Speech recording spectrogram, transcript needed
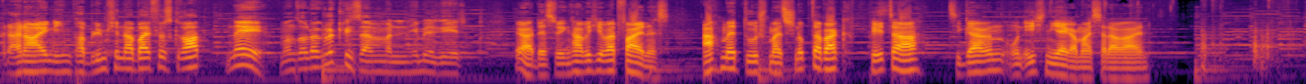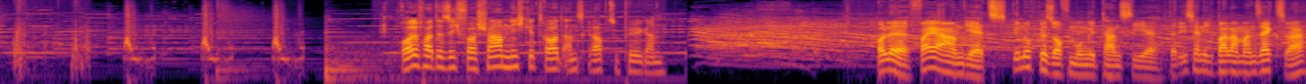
Hat einer eigentlich ein paar Blümchen dabei fürs Grab? Nee, man soll doch glücklich sein, wenn man in den Himmel geht. Ja, deswegen habe ich hier was Feines. Ahmed, du schmeißt Schnupftabak, Peter, Zigarren und ich einen Jägermeister da rein. Rolf hatte sich vor Scham nicht getraut, ans Grab zu pilgern. Olle, Feierabend jetzt. Genug gesoffen und getanzt hier. Das ist ja nicht Ballermann 6, wa?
